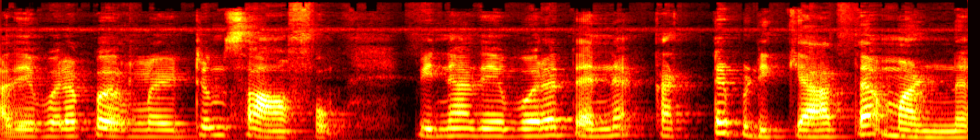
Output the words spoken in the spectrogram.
അതേപോലെ പെർലൈറ്റും സാഫും. പിന്നെ അതേപോലെ തന്നെ കട്ട പിടിക്കാത്ത മണ്ണ്.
